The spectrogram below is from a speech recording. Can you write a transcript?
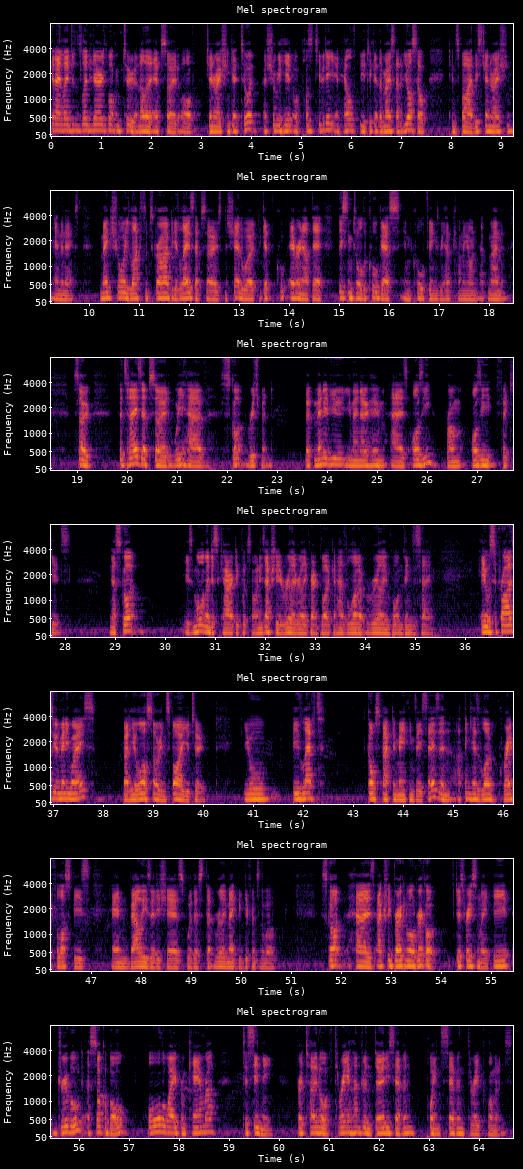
G'day, legends, legendaries. Welcome to another episode of Generation Get To It, a sugar hit of positivity and health for you to get the most out of yourself to inspire this generation and the next. Make sure you like and subscribe to get the latest episodes and share the word to get everyone out there listening to all the cool guests and cool things we have coming on at the moment. So, for today's episode, we have Scott Richmond. But for many of you, you may know him as Ozzie from Ozzie for Kids. Now, Scott is more than just a character he puts on. He's actually a really, really great bloke and has a lot of really important things to say. He will surprise you in many ways, but he'll also inspire you too. You'll be left gobsmacked in many things he says, and I think he has a lot of great philosophies and values that he shares with us that really make a big difference in the world. Scott has actually broken a world record just recently. He dribbled a soccer ball all the way from Canberra to Sydney for a total of 337.73 kilometers.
